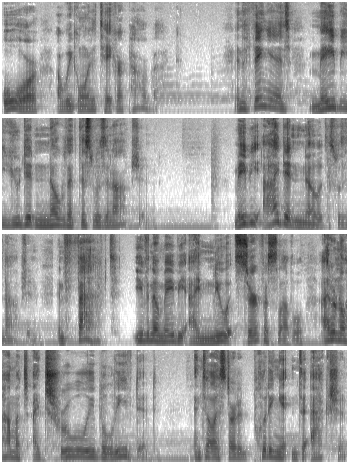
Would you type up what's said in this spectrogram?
or are we going to take our power back? And the thing is, maybe you didn't know that this was an option. Maybe I didn't know this was an option. In fact, even though maybe I knew at surface level, I don't know how much I truly believed it until I started putting it into action.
